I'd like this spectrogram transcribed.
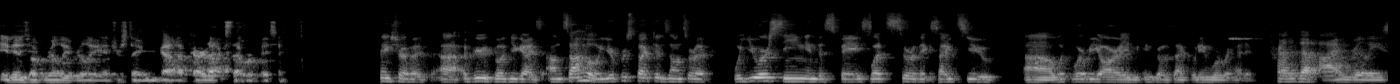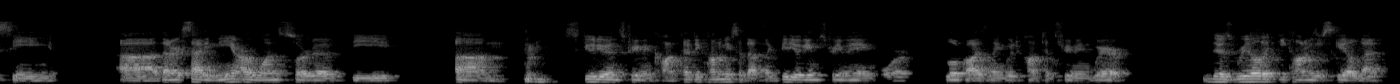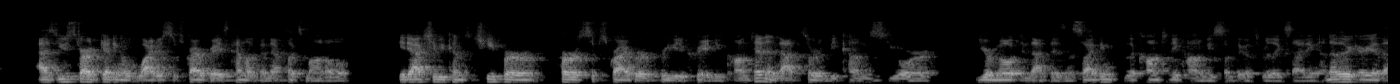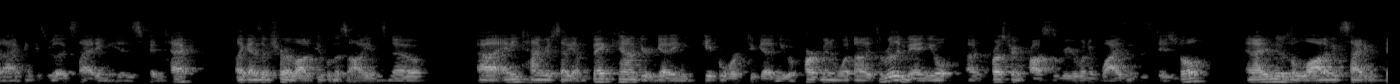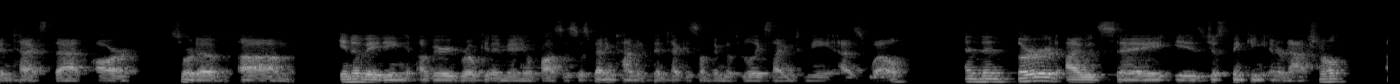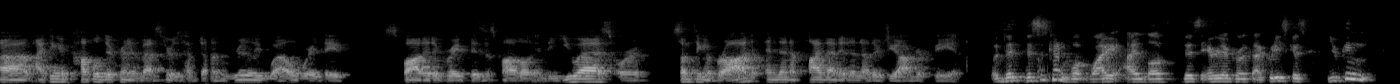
it is a really, really interesting paradox that we're facing. Thanks, Rohit. Uh, agree with both you guys. Um, Sahil, your perspectives on sort of what you are seeing in this space, what sort of excites you uh, with where we are in, in growth equity and where we're headed? Trends that I'm really seeing uh, that are exciting me are one sort of the um, studio and streaming content economy. So that's like video game streaming or localized language content streaming, where there's real economies of scale that as you start getting a wider subscriber base, kind of like the Netflix model, it actually becomes cheaper per subscriber for you to create new content and that sort of becomes your your moat in that business. So i think the content economy is something that's really exciting. Another area that i think is really exciting is fintech. Like as i'm sure a lot of people in this audience know uh, anytime you're setting up a bank account you're getting paperwork to get a new apartment and whatnot it's a really manual uh, frustrating process where you're wondering why isn't this digital? And i think there's a lot of exciting fintechs that are sort of um, innovating a very broken and manual process. So spending time in fintech is something that's really exciting to me as well. And then third, I would say is just thinking international. Um, I think a couple different investors have done really well where they've spotted a great business model in the US or something abroad and then apply that in another geography. This is kind of what, why I love this area of growth equities because you can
